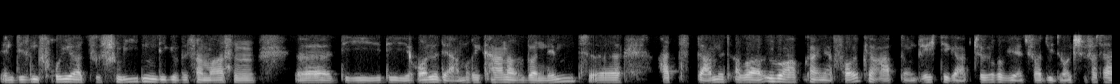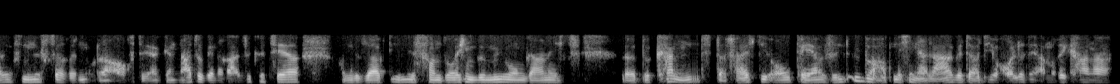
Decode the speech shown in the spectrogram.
in diesem Frühjahr zu schmieden, die gewissermaßen äh, die, die Rolle der Amerikaner übernimmt, äh, hat damit aber überhaupt keinen Erfolg gehabt. Und wichtige Akteure wie etwa die deutsche Verteidigungsministerin oder auch der NATO-Generalsekretär haben gesagt, ihnen ist von solchen Bemühungen gar nichts äh, bekannt. Das heißt, die Europäer sind überhaupt nicht in der Lage, da die Rolle der Amerikaner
